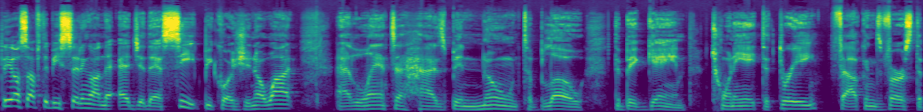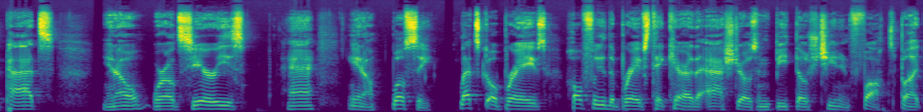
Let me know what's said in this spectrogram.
they also have to be sitting on the edge of their seat because you know what? Atlanta has been known to blow the big game 28 to 3, Falcons versus the Pats, you know, World Series eh, you know, we'll see. Let's go Braves. Hopefully the Braves take care of the Astros and beat those cheating fucks. But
